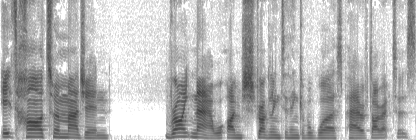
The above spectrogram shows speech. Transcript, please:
it's hard to imagine. Right now, I'm struggling to think of a worse pair of directors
